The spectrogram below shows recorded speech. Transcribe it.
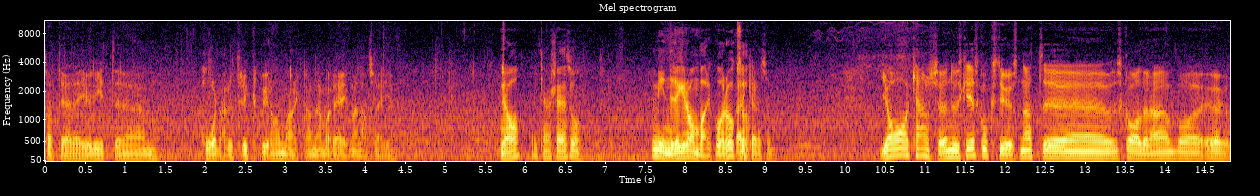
Så att det är ju lite eh, hårdare tryck på granmarknaden än vad det är i Mellansverige. Ja, det kanske är så. Mindre granbarkborre också. Verkar det som. Ja, kanske. Nu skrev Skogsstyrelsen att eh, skadorna var ö-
